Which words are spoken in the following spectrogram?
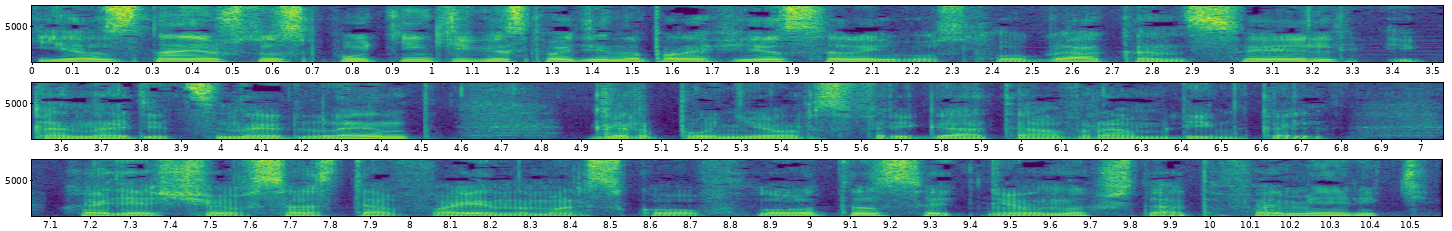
Я знаю, что спутники господина профессора, его слуга Канцель и канадец Недленд, гарпунер с фрегата Авраам Линкольн, входящего в состав военно-морского флота Соединенных Штатов Америки.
